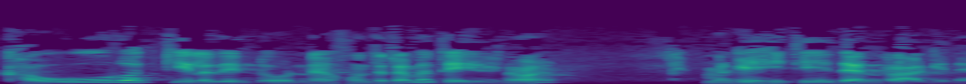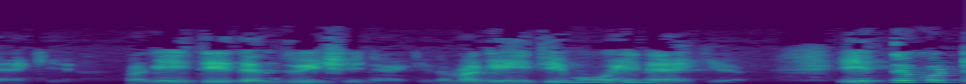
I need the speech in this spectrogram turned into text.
කවුරුවත් කියලා දෙන්න ඕනේ හොඳටම තේරෙනවා. මගේ හිතේ දැන් රාගේ නැහැ කියලා. මගේ හිතේ දැන් ද්වේෂේ නැහැ කියලා. මගේ හිතේ මෝහේ නැහැ කියලා. එතකොට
